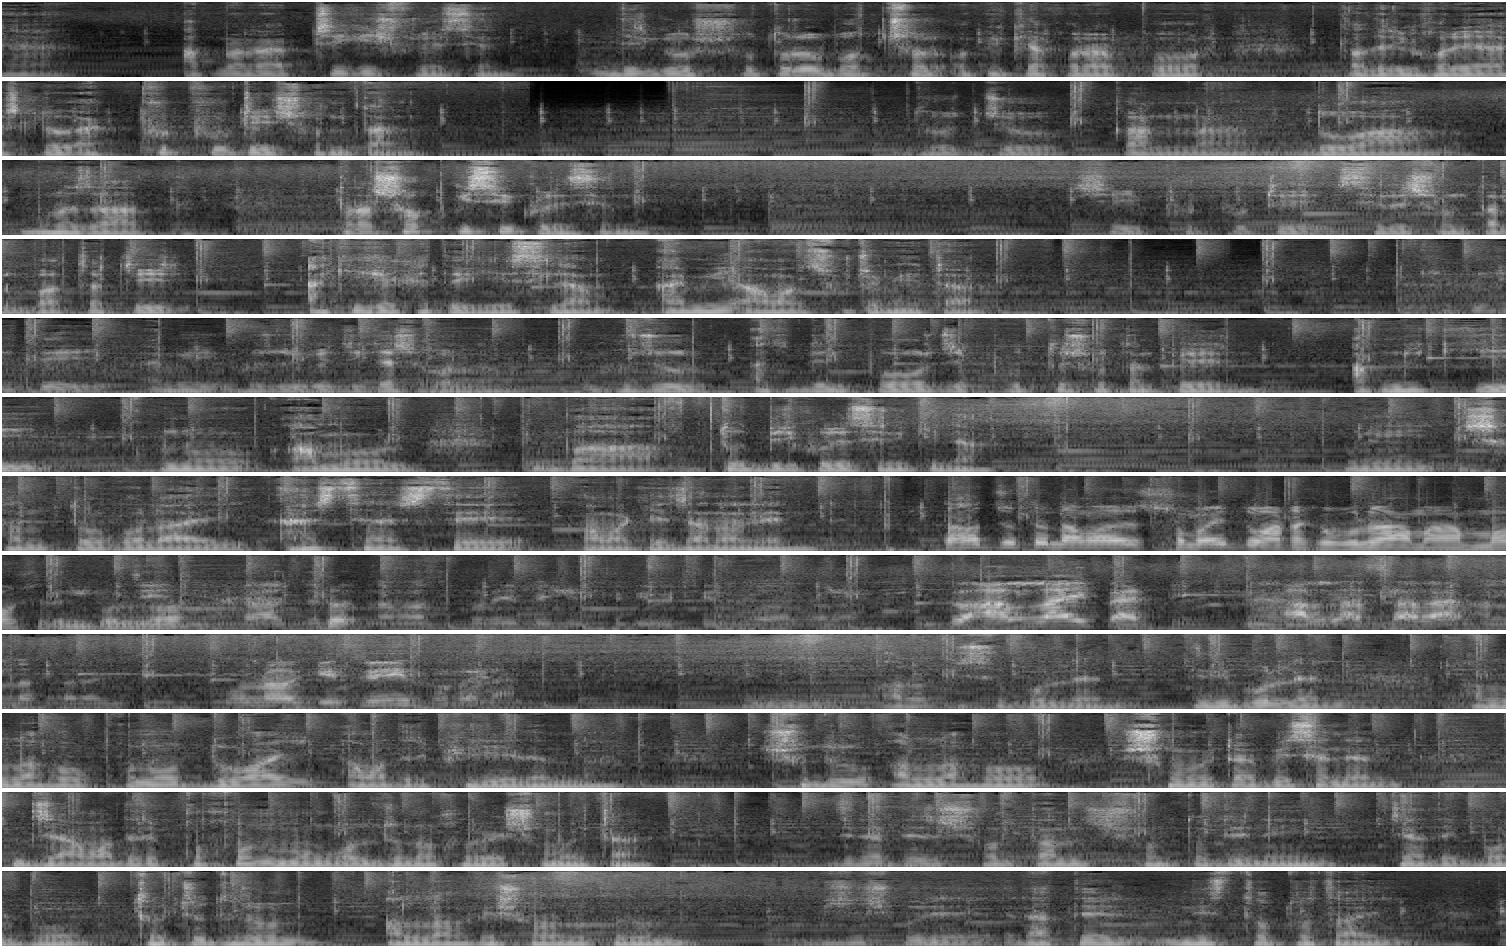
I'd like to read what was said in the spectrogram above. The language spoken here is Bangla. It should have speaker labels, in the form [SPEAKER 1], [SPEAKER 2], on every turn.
[SPEAKER 1] হ্যাঁ আপনারা ঠিকই শুনেছেন। দীর্ঘ সতেরো বছর অপেক্ষা করার পর তাদের ঘরে আসলো এক ফুটফুটে সন্তান। ধৈর্য, কান্না, দোয়া, মোনাজাত, তারা সব কিছুই করেছেন। সেই ফুটফুটে ছেলে সন্তান বাচ্চাটির আকিকা খেতে গিয়েছিলাম আমি, আমার ছোট মেয়েটা। খেতে খেতেই আমি হুজুরকে জিজ্ঞাসা করলাম, হুজুর, এতদিন পর যে পুত্র সন্তান পেলেন, আপনি কি কোনো আমল বা তদবির করেছেন কি না উনি শান্ত গলায় হাসতে হাসতে আমাকে জানালেন। তাহাজ্জুদ নামাজের সময় দোয়াটাকে বলো আমার আম্মাও সেদিন বলল। তো-
[SPEAKER 2] নামাজ পড়েই বেশি থেকে বেশি দোয়া করা।
[SPEAKER 3] কিন্তু আল্লাহই পারবে। আল্লাহ ছাড়া
[SPEAKER 2] আল্লাহ ছাড়া
[SPEAKER 3] কোনো কিছুই হবে না।
[SPEAKER 1] তিনি আরও কিছু বললেন। তিনি বললেন আল্লাহ কোনো দোয়াই আমাদের ফিরিয়ে দেন না। শুধু আল্লাহ সময়টা বেছে নেন। যে আমাদের কখন মঙ্গলজনক হবে সময়টা। যেনাদের সন্তান সন্ততি নেই যাদের বলব, ধৈর্য ধরুন, আল্লাহকে স্মরণ করুন। বিশেষ করে রাতের নিস্তব্ধতায়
